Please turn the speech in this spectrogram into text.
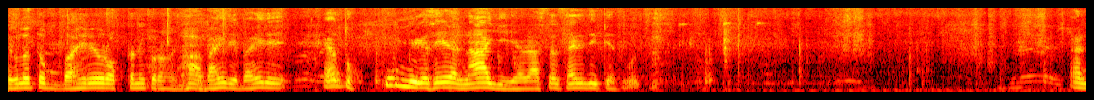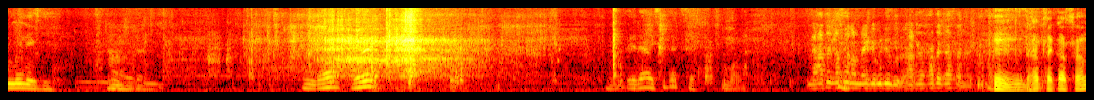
এগুলো তো বাইরেও রপ্তানি করা হয় হ্যাঁ বাইরে বাইরে। এখন তো কমে গেছে এরা নাই আর রাস্তার সাইডে দিতে আছে বলছে। আর মিলে দি। এটা হচ্ছে দেখছে হুম হাতে কাছান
